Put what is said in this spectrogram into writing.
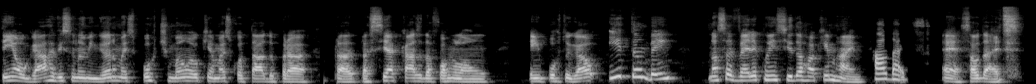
tem Algarve, se não me engano, mas Portimão é o que é mais cotado para ser a casa da Fórmula 1 em Portugal. E também nossa velha conhecida Hockenheim. Saudades. É, saudades.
